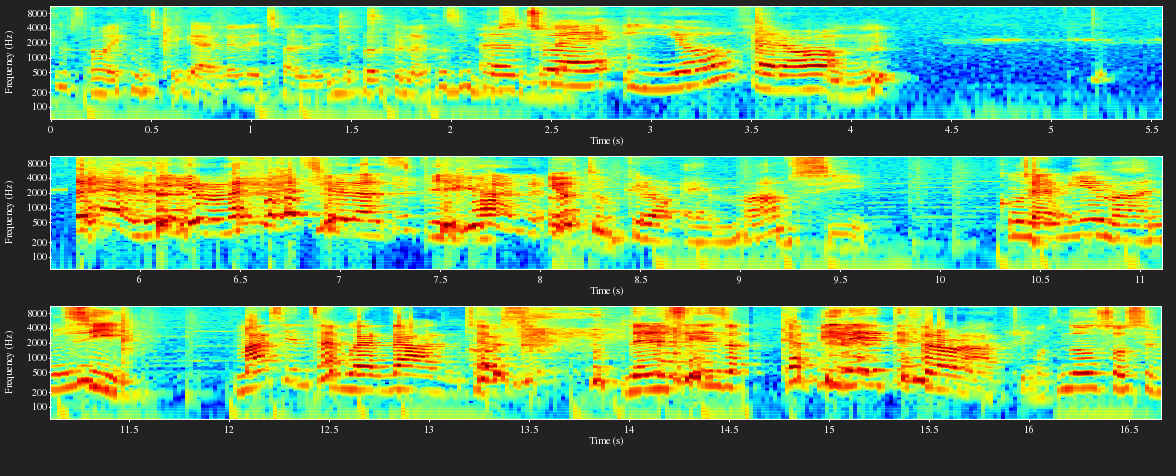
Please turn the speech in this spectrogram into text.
Non so mai come spiegarle le challenge, è proprio una cosa Eh, impossibile. cioè io farò... Mm. Eh, vedi che non è facile da spiegare. Io truccherò Emma Sì. con Cioè, le mie mani. Sì, ma senza guardare. Cioè, nel senso, capirete fra un attimo. Non so se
